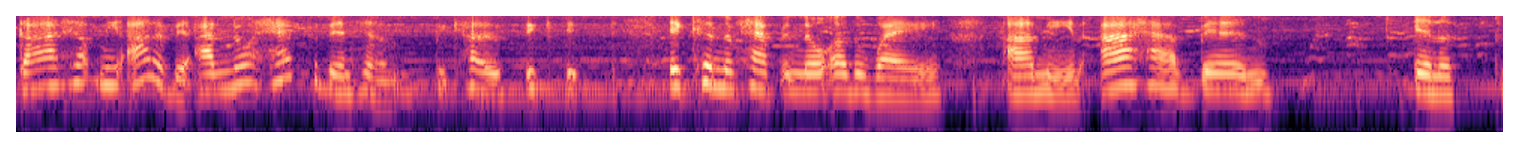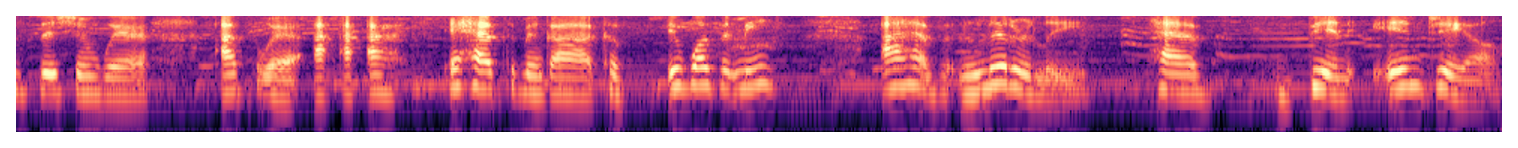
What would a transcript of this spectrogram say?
God helped me out of it. I know it had to been Him because it it, it couldn't have happened no other way. I mean, I have been in a position where I swear I, I, I it had to been God because it wasn't me. I have literally have been in jail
